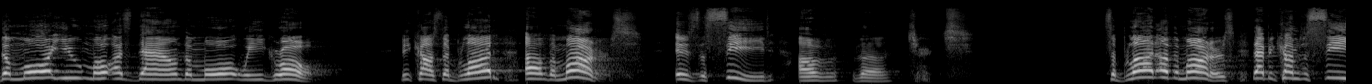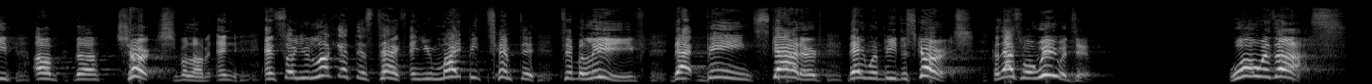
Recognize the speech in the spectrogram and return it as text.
The more you mow us down, the more we grow. Because the blood of the martyrs is the seed of the church. It's the blood of the martyrs that becomes the seed of the church, beloved. And, and so you look at this text and you might be tempted to believe that being scattered, they would be discouraged. Because that's what we would do. Woe is us.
